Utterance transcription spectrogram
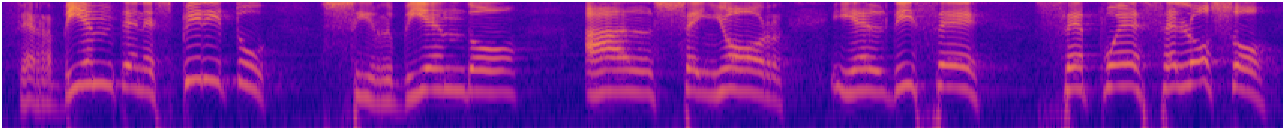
ferviente en espíritu, sirviendo al Señor. Y Él dice, sé pues celoso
